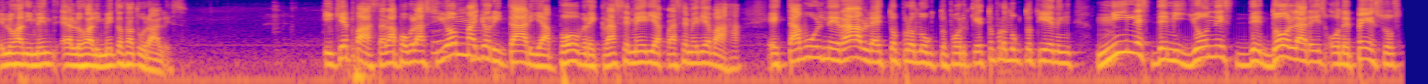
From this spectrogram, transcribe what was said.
en los, aliment- en los alimentos naturales. ¿Y qué pasa? La población mayoritaria, pobre, clase media, clase media baja, está vulnerable a estos productos porque estos productos tienen miles de millones de dólares o de pesos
